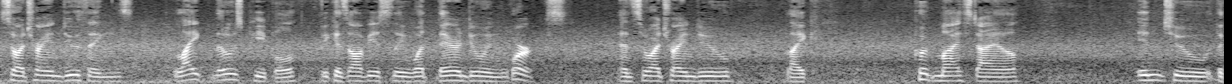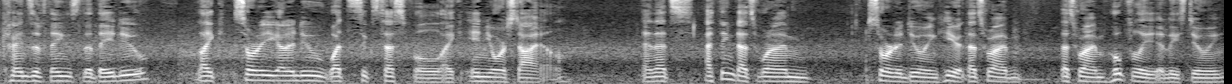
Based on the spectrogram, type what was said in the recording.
so I try and do things like those people because obviously what they're doing works, and so I try and do like put my style into the kinds of things that they do. Like, sort of, you gotta do what's successful, like, in your style. And that's, I think that's what I'm sort of doing here. That's what I'm, that's what I'm hopefully at least doing.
